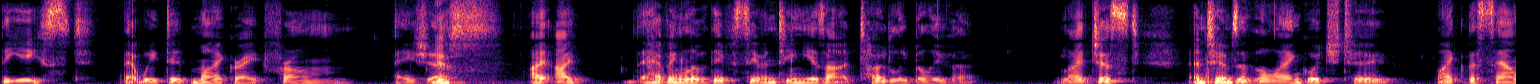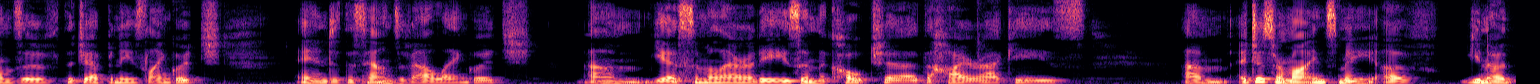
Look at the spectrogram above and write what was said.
the east, that we did migrate from Asia. Yes. I, I, having lived there for 17 years, I totally believe it. Like, just in terms of the language, too, like the sounds of the Japanese language and the sounds of our language. Um, yeah, similarities in the culture, the hierarchies. Um, it just reminds me of, you know,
